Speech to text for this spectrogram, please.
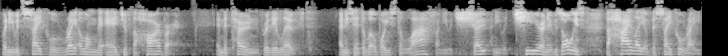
when he would cycle right along the edge of the harbour in the town where they lived. And he said the little boy used to laugh and he would shout and he would cheer and it was always the highlight of the cycle ride.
